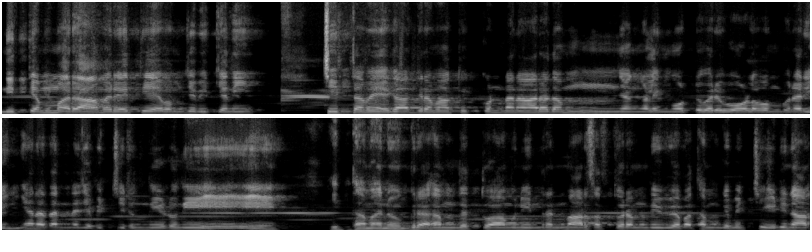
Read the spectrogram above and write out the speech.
നിത്യം രാമരേത്യേവം ജപിക്ക നീ. ചിത്തമേകാഗ്രമാക്കിക്കൊണ്ട നാരദം ഞങ്ങൾ ഇങ്ങോട്ട് വരുവോളവും പുനരിങ്ങനെ തന്നെ ജപിച്ചിരുന്നിടു നീ. ഇത്തമനുഗ്രഹം ദത്വാ മുനീന്ദ്രന്മാർ സത്വരം ദിവ്യപഥം ഗമിച്ചിടിനാർ.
